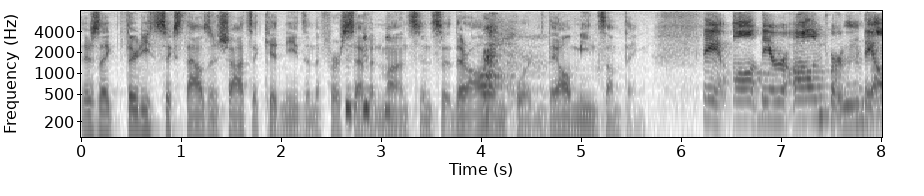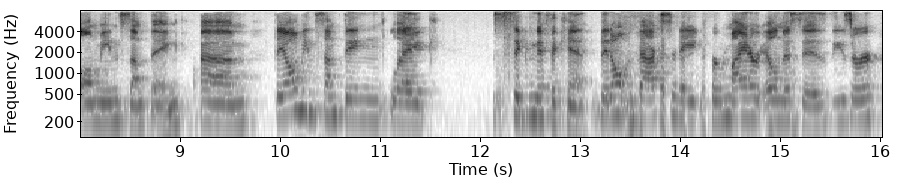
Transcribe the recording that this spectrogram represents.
there's like 36,000 shots a kid needs in the first seven months, and so they're all important. They all mean something. They all they are all important. They all mean something. Um, they all mean something like significant. They don't vaccinate for minor illnesses. These are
